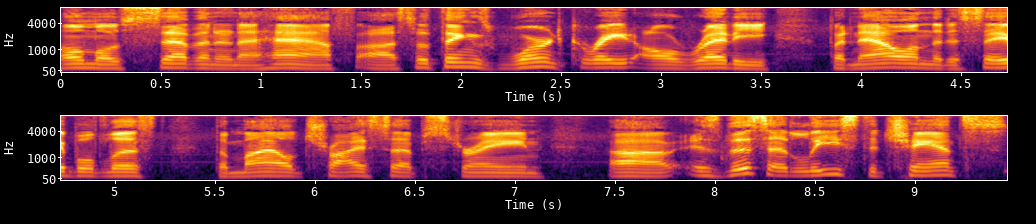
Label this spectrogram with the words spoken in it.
almost seven and a half. Uh, so things weren't great already, but now on the disabled list, the mild tricep strain. Uh, is this at least a chance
